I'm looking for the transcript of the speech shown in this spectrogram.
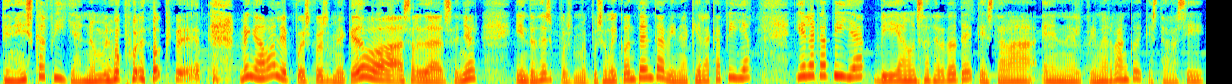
¿tenéis capilla? No me lo puedo creer. Venga, vale, pues, pues me quedo a, saludar al Señor. Y entonces pues me puse muy contenta, vine aquí a la capilla y en la capilla vi a un sacerdote que estaba en el primer banco y que estaba así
